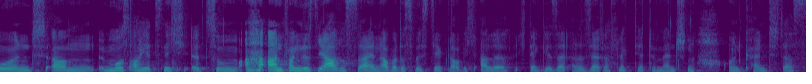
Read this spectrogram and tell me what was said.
und ähm, muss auch jetzt nicht äh, zum Anfang des Jahres sein, aber das wisst ihr, glaube ich, alle. Ich denke, ihr seid alle sehr reflektierte Menschen und könnt das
